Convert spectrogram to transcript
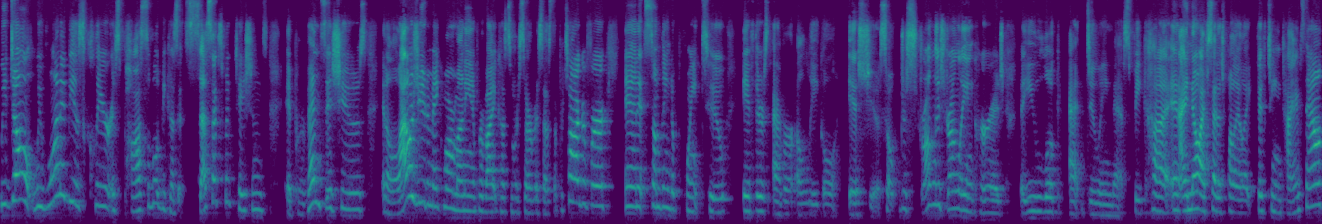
We don't, we want to be as clear as possible because it sets expectations, it prevents issues, it allows you to make more money and provide customer service as the photographer. And it's something to point to if there's ever a legal issue. So just strongly, strongly encourage that you look at doing this because, and I know I've said this probably like 15 times now,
